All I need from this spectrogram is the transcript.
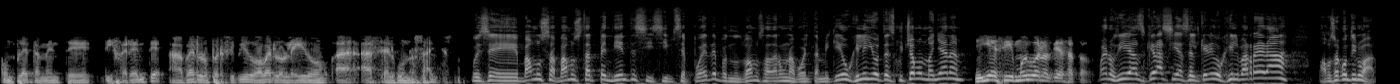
completamente diferente a haberlo percibido, a haberlo leído a- hace algunos años. ¿no? Pues eh, vamos, a, vamos a estar pendientes y si se puede, pues nos vamos a dar una vuelta. Mi querido Gilillo, te escuchamos mañana. Y Jessy, muy buenos días a todos. Buenos días, gracias, el querido Gil Barrera. Vamos a continuar.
